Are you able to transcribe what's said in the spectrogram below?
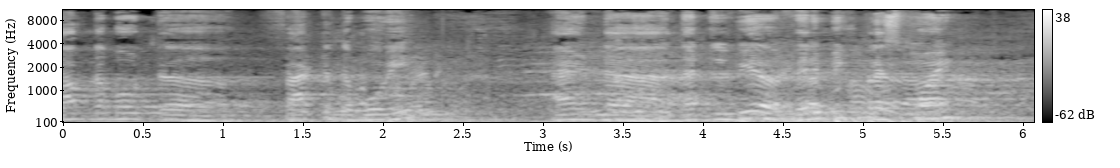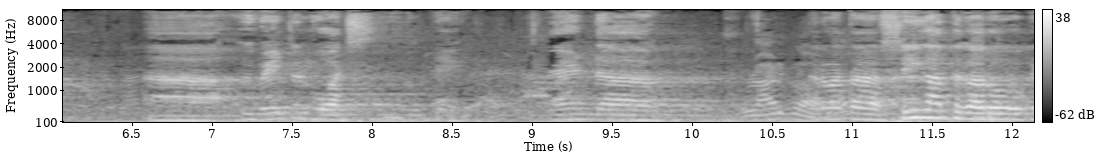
talked about uh, fact in the movie. And uh, that will be a very big plus point. Uh, we wait and watch. Okay. and uh, తర్వాత శ్రీకాంత్ గారు ఒక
